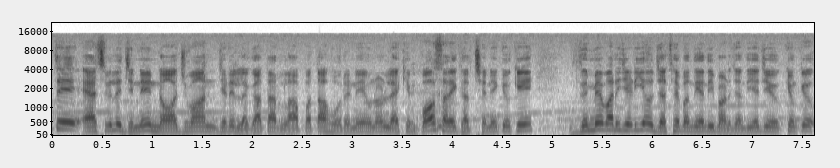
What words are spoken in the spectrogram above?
ਤੇ ਇਸ ਵੇਲੇ ਜਿੰਨੇ ਨੌਜਵਾਨ ਜਿਹੜੇ ਲਗਾਤਾਰ ਲਾਪਤਾ ਹੋ ਰਹੇ ਨੇ, ਉਹਨਾਂ ਨੂੰ ਲੈ ਕੇ ਬਹੁਤ ਸਾਰੇ ਖਦਸ਼ੇ ਨੇ, ਕਿਉਂਕਿ ਜ਼ਿੰਮੇਵਾਰੀ ਜਿਹੜੀ ਹੈ ਉਹ ਜਥੇਬੰਦੀਆਂ ਦੀ ਬਣ ਜਾਂਦੀ ਹੈ। ਜੇ ਕਿਉਂਕਿ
